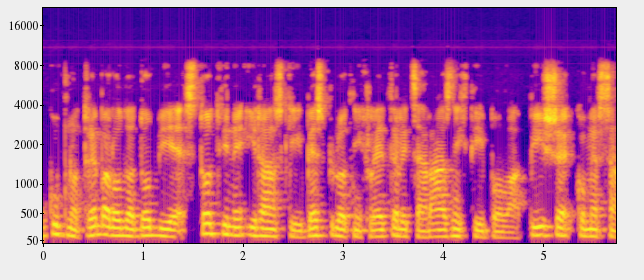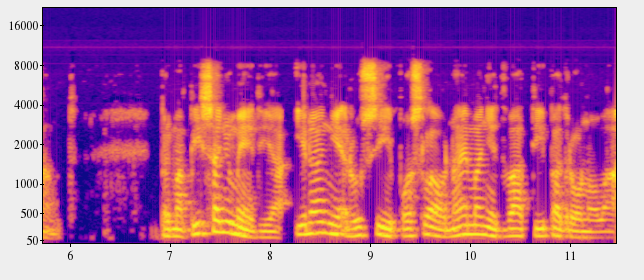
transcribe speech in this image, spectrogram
ukupno trebalo da dobije stotine iranskih bespilotnih letelica raznih tipova, piše Komersant. Prema pisanju medija, Iran je Rusiji poslao najmanje dva tipa dronova.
